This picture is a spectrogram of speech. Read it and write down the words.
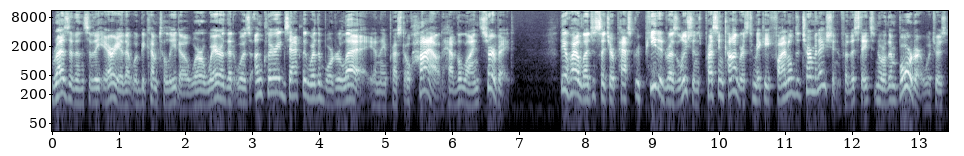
Residents of the area that would become Toledo were aware that it was unclear exactly where the border lay, and they pressed Ohio to have the line surveyed. The Ohio legislature passed repeated resolutions pressing Congress to make a final determination for the state's northern border, which was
